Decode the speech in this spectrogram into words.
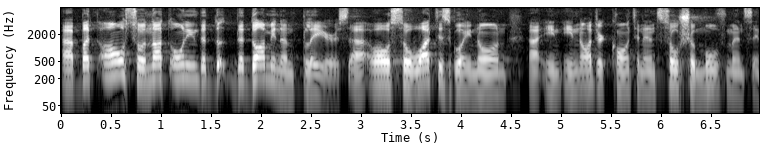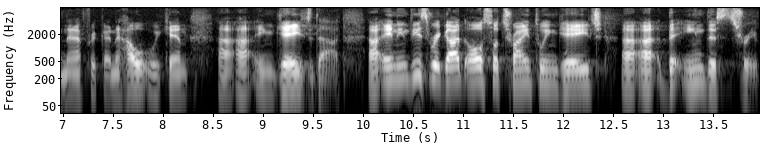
uh, but also not only the, the dominant players, uh, also what is going on in, in other continents, social movements in Africa, and how we can engage that. and in this regard, also trying to engage the industry.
